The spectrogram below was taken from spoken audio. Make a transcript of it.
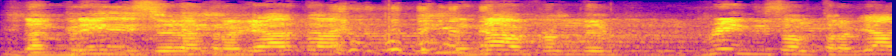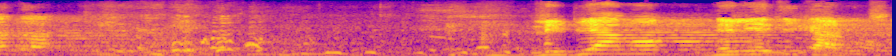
dal brindisi della Traviata, and now from the brindisi of Traviata, libiamo nei lieti calici.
